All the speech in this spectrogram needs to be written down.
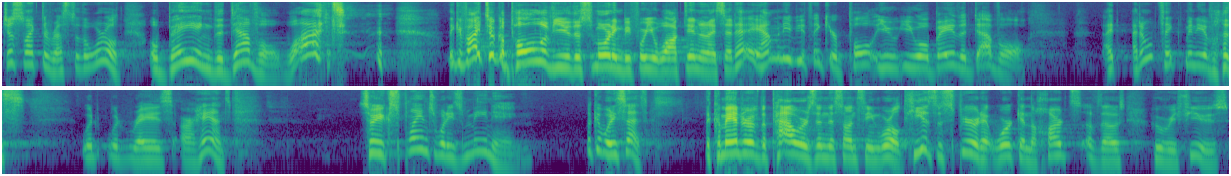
just like the rest of the world, obeying the devil. What? Like if I took a poll of you this morning before you walked in and I said, hey, how many of you think you're poll, you, you obey the devil? I, I don't think many of us would, would raise our hands. So he explains what he's meaning. Look at what he says. The commander of the powers in this unseen world, he is the spirit at work in the hearts of those who refuse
